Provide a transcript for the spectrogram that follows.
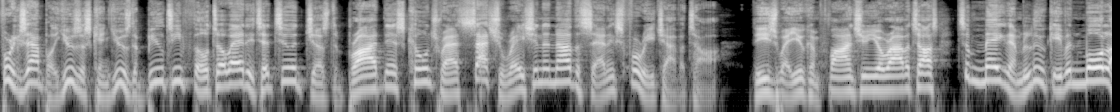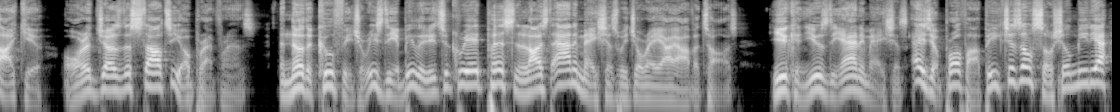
For example, users can use the built-in photo editor to adjust the brightness, contrast, saturation, and other settings for each avatar. This way you can fine-tune your avatars to make them look even more like you, or adjust the style to your preference. Another cool feature is the ability to create personalized animations with your AI avatars. You can use the animations as your profile pictures on social media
